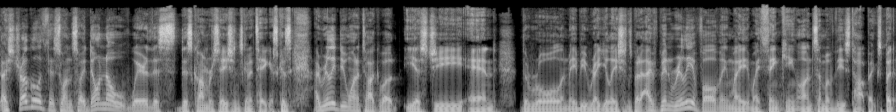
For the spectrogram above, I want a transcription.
I struggle with this one, so I don't know where this this conversation is going to take us because I really do want to talk about ESG and the role and maybe regulations. But I've been really evolving my my thinking on some of these topics. But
